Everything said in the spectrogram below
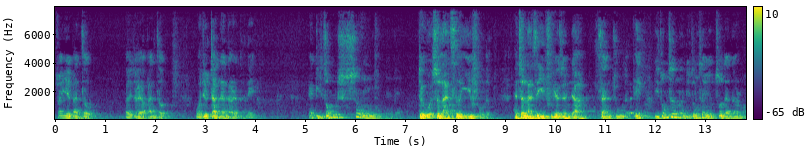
专业伴奏，所以就要伴奏。我就站在那儿的那个。哎，李宗盛，对，我是蓝色衣服的。哎，这蓝色衣服也是人家赞助的。哎，李宗盛呢？李宗盛有坐在那儿吗？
